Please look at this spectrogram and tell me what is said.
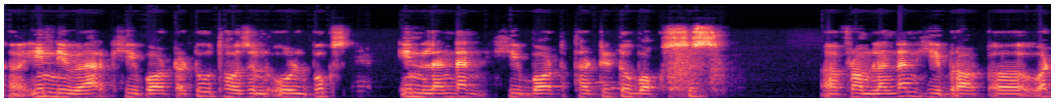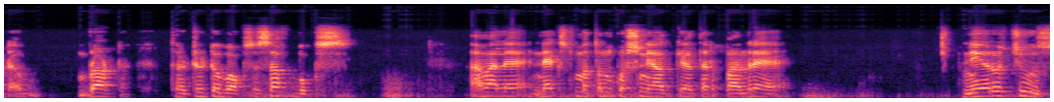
uh, in New York he bought uh, 2000 old books in London he bought 32 boxes uh, from London he brought uh, what uh, brought 32 boxes of books ಆಮೇಲೆ ನೆಕ್ಸ್ಟ್ ಮತ್ತೊಂದು ಕ್ವಶನ್ ಯಾವ್ದು ಕೇಳ್ತಾರಪ್ಪ ಅಂದ್ರೆ Nehru choose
